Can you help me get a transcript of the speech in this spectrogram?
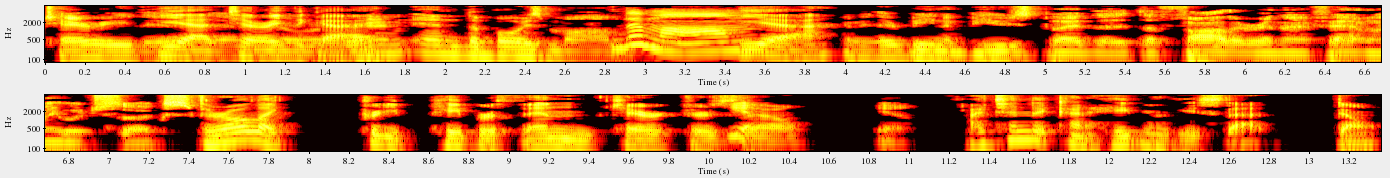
Terry, the Yeah, Terry, the guy. and, and the boy's mom. the mom. yeah. I mean, they're being abused by the the father in that family, which sucks. They're all like pretty paper thin characters, Yeah. though. Yeah. I tend to kind of hate movies that don't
